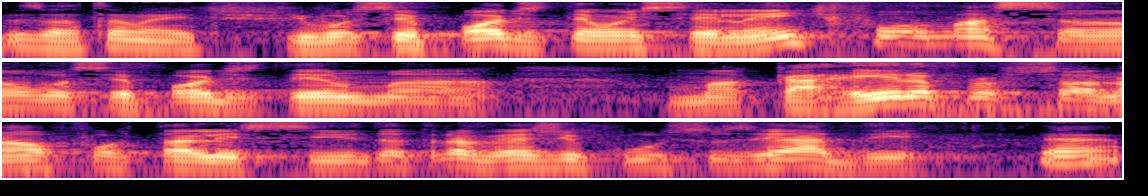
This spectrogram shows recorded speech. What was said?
Exatamente. Que você pode ter uma excelente formação, você pode ter uma, uma carreira profissional fortalecida através de cursos EAD. É,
